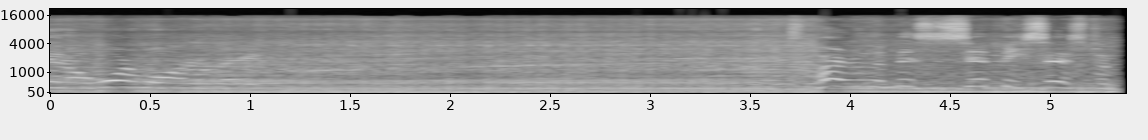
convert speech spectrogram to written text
you know, warm water lake. It's part of the Mississippi system.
